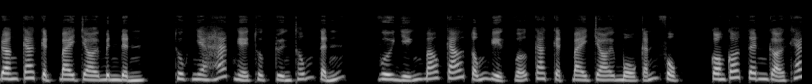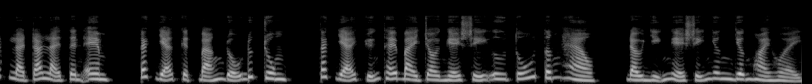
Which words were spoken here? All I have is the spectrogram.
Đoàn ca kịch bài tròi Bình Định, thuộc nhà hát nghệ thuật truyền thống tỉnh, vừa diễn báo cáo tổng duyệt vở ca kịch bài tròi Bộ Cảnh Phục, còn có tên gọi khác là Trả lại tên em, tác giả kịch bản Đỗ Đức Trung, tác giả chuyển thể bài tròi nghệ sĩ ưu tú Tấn Hào, đạo diễn nghệ sĩ nhân dân Hoài Huệ.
